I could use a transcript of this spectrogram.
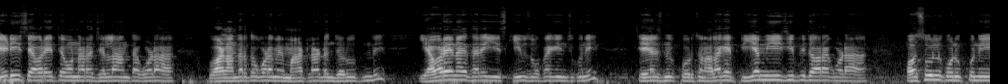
ఏడీస్ ఎవరైతే ఉన్నారో జిల్లా అంతా కూడా వాళ్ళందరితో కూడా మేము మాట్లాడడం జరుగుతుంది. ఎవరైనా సరే ఈ స్కీమ్స్ ఉపయోగించుకుని చేయాల్సింది కోరుతున్నాం. అలాగే పిఎంఈజీపీ ద్వారా కూడా పశువులను కొనుక్కుని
